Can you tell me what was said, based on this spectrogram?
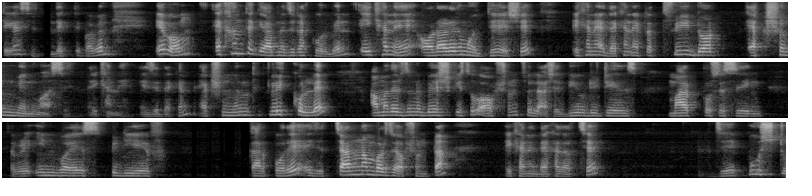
ঠিক আছে? দেখতে পাবেন। এবং এখান থেকে আপনি যেটা করবেন, এইখানে অর্ডারের মধ্যে এসে এখানে দেখেন একটা থ্রি ডট অ্যাকশন মেনু আছে এখানে এই যে দেখেন অ্যাকশন মেনুতে ক্লিক করলে আমাদের জন্য বেশ কিছু অপশন চলে আসে। ভিউ ডিটেলস মার্ক প্রসেসিং তারপরে ইনভয়েস পিডিএফ তারপরে এই যে চার নাম্বার যে অপশনটা এখানে দেখা যাচ্ছে যে পুশ টু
